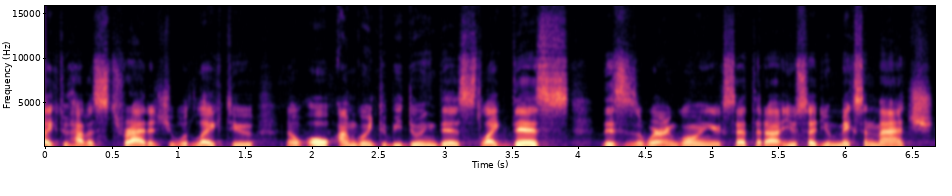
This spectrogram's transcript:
like to have a strategy, would like to know, oh, I'm going to be doing this like this, this is where I'm going, etc. You said you mix and match,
